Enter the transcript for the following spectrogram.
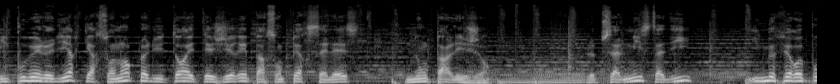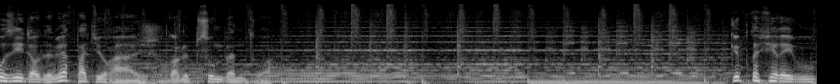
Il pouvait le dire car son emploi du temps était géré par son Père céleste, non par les gens. Le psalmiste a dit Il me fait reposer dans de verts pâturages, dans le psaume 23. Que préférez-vous?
